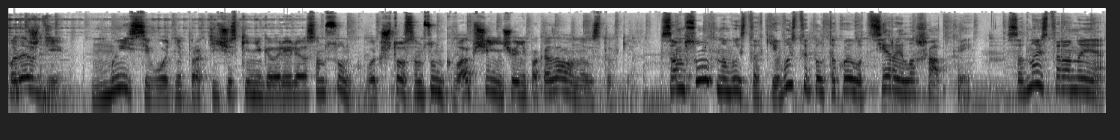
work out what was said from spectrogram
Подожди, мы сегодня практически не говорили о Samsung. Вот что, Samsung вообще ничего не показала на выставке? Samsung на выставке выступил такой вот серой лошадкой. С одной стороны,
